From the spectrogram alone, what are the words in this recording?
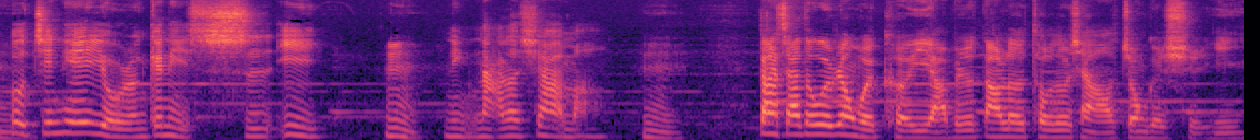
如果今天有人给你十亿，嗯，你拿得下吗？嗯，大家都会认为可以啊，比如大乐透都想要中个十亿。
